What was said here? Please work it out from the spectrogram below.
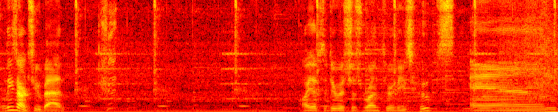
Well, these aren't too bad. All you have to do is just run through these hoops and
